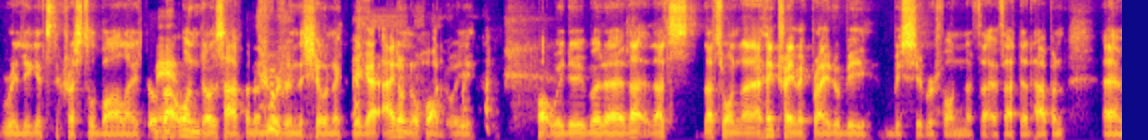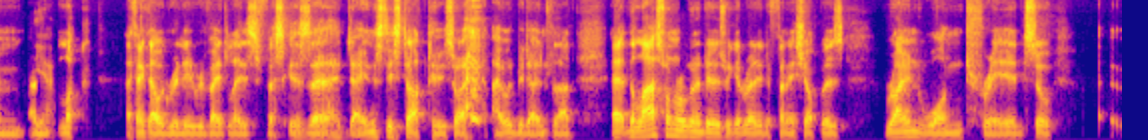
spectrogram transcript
really gets the crystal ball out. So if that one does happen and we're doing the show next week, I, I, don't know what we what we do, but uh, that that's that's one. I think Trey McBride would be be super fun if that if that did happen. Um, yeah. Look, I think that would really revitalize Viska's uh, dynasty stock too. So I, I would be down for that. Uh, the last one we're going to do as we get ready to finish up is round one trade. So uh,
